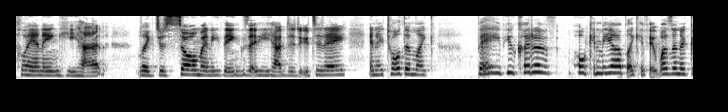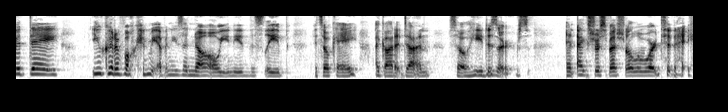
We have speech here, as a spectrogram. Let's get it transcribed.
planning. He had like just so many things that he had to do today. And I told him like, babe, you could have woken me up. Like if it wasn't a good day, you could have woken me up. And he said, no, you needed the sleep. It's okay. I got it done. So he deserves an extra special award today.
